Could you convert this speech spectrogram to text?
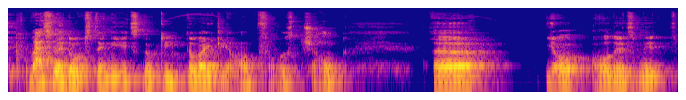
Ich weiß nicht, ob es den jetzt noch gibt, aber ich glaube fast schon. Äh, ja, hat jetzt mit,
